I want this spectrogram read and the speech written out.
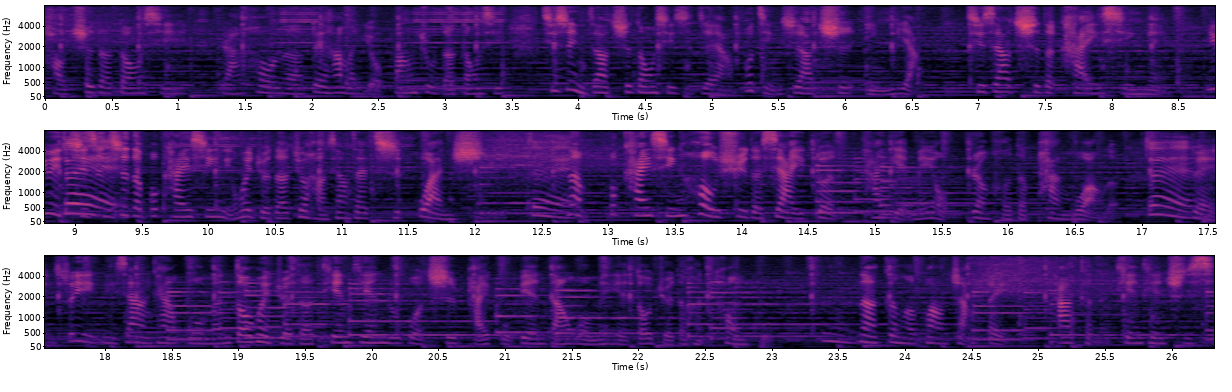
好吃的东西，然后呢，对他们有帮助的东西。其实你知道，吃东西是这样，不仅是要吃营养。其实要吃的开心哎，因为其实吃的不开心，你会觉得就好像在吃惯食。对，那不开心，后续的下一顿他也没有任何的盼望了。对对，所以你想想看，我们都会觉得天天如果吃排骨便当，我们也都觉得很痛苦。嗯，那更何况长辈，他可能天天吃稀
